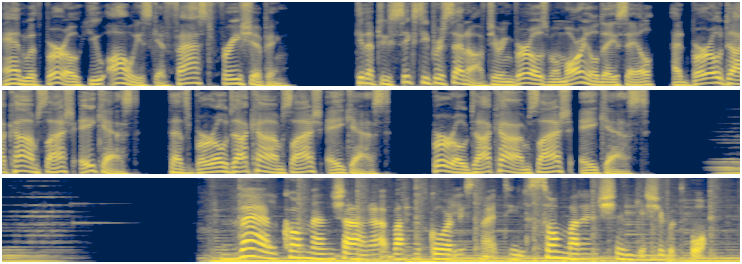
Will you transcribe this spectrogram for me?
And with Burrow, you always get fast, free shipping. Get up to 60% off during Burrow's Memorial Day sale at burrow.com slash ACAST. That's burrow.com slash ACAST. burrow.com slash ACAST. Välkommen kära Vattnet går-lyssnare till sommaren 2022.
